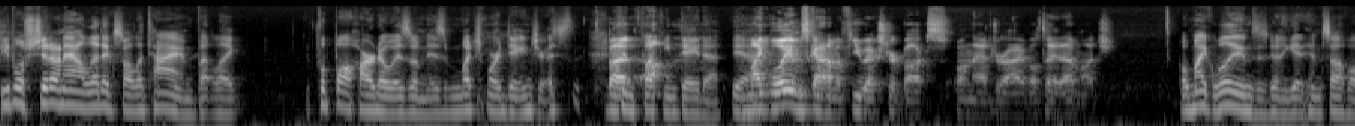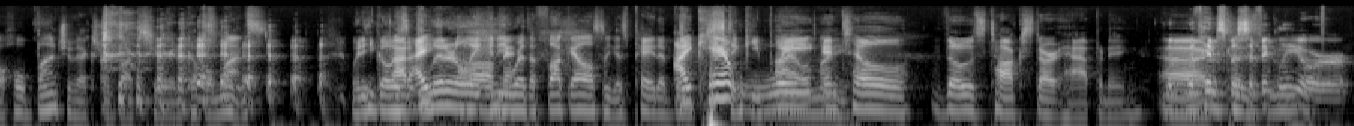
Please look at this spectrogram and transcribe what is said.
People shit on analytics all the time, but like, football hardoism is much more dangerous But, than uh, fucking data. Yeah. Mike Williams got him a few extra bucks on that drive. I'll tell you that much. Well, Mike Williams is going to get himself a whole bunch of extra bucks here in a couple months when he goes God, I- literally oh, man. anywhere the fuck else and gets paid a big I can't stinky pile of wait money. until those talks start happening. With, Uh, with him 'cause- specifically, or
